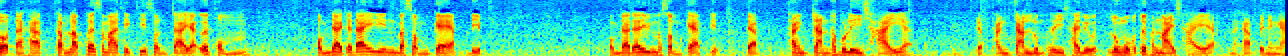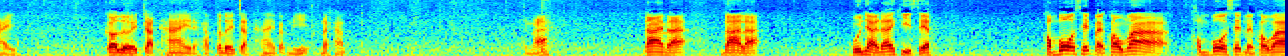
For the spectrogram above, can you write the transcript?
สดๆนะครับสำหรับเพื่อนสมาชิกที่สนใจอยากเอ้ยผม ผมอยากจะได้ดินผสมแกบดิบ ผมอยากได้ดินผสมแกบดิบ แบบทางจันทบุรีใช้อะแบบทางจันลุงพัทรีใช้หรือลุงหมูปะตุ้ยพันไม้ใช้อะนะครับ เป็นยังไง ก็เลยจัดให้นะครับ ก็เลยจัดให้แบบนี้นะครับ เห็นไหมได้มาแล้วได้แล้วคุณอยากได้กี่เซตคอมโบเซตหมายความว่าคอมโบเซตหมายความว่า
